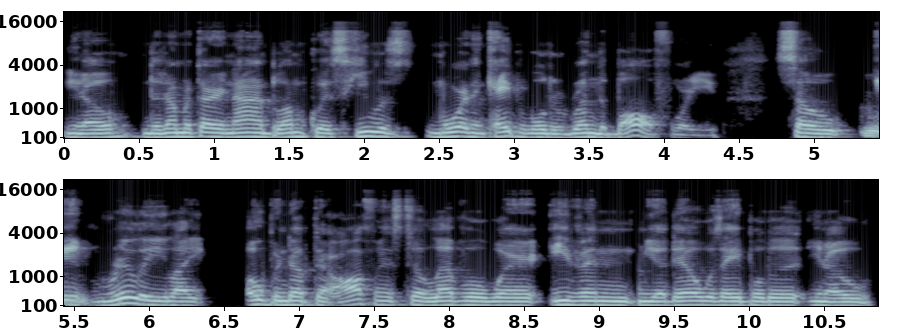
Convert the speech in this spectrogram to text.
You know, the number 39, Blomquist, he was more than capable to run the ball for you. So hmm. it really like opened up their offense to a level where even Yadel was able to, you know,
